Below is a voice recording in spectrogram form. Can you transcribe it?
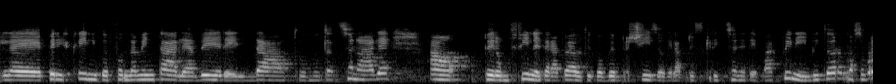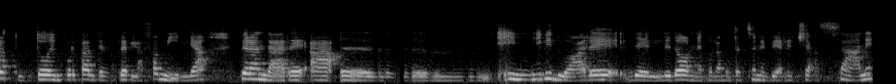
Le, per il clinico è fondamentale avere il dato mutazionale a, per un fine terapeutico ben preciso che è la prescrizione dei PARP inhibitor, ma soprattutto è importante per la famiglia per andare a eh, individuare delle donne con la mutazione BRCA sane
